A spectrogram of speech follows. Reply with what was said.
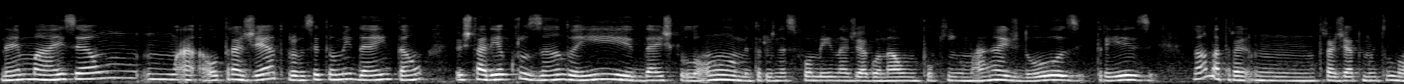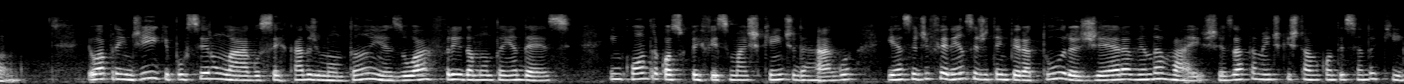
Né? Mas é um, um a, o trajeto, para você ter uma ideia, então eu estaria cruzando aí 10 quilômetros, né? se for meio na diagonal um pouquinho mais, 12, 13 não é tra um trajeto muito longo. Eu aprendi que, por ser um lago cercado de montanhas, o ar frio da montanha desce, encontra com a superfície mais quente da água e essa diferença de temperatura gera vendavais, exatamente o que estava acontecendo aqui.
